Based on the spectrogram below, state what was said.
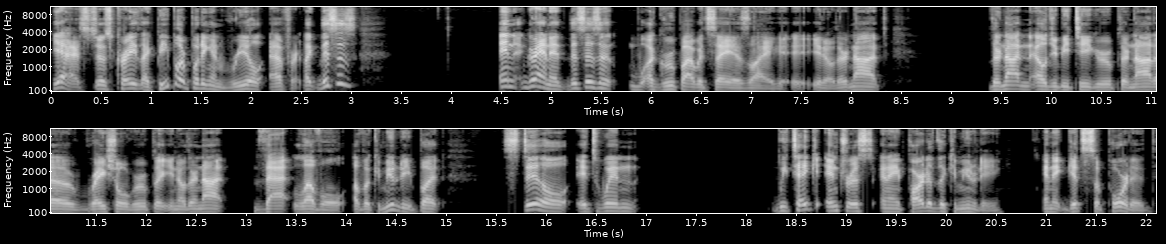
Yeah, it's just crazy. Like people are putting in real effort. Like this is and granted, this isn't a group I would say is like, eh, you know, they're not they're not an LGBT group, they're not a racial group, that you know, they're not that level of a community, but still it's when we take interest in a part of the community and it gets supported,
